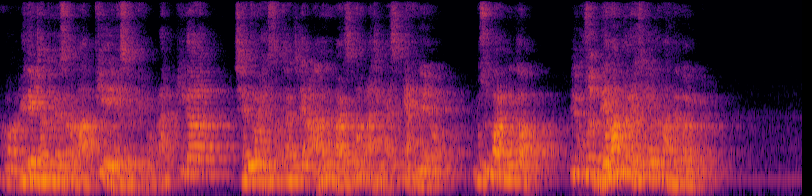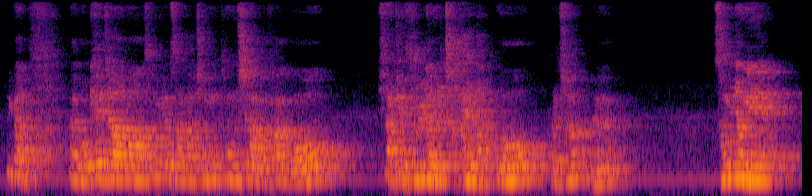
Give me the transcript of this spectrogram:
어, 유대인 전통에서는 랍비의 해석이에요. 랍비가 제대로 해석하지 않은 말씀은 아직 말씀이 아니에요. 무슨 말입니까? 읽고서 내 마음대로 해석해버리면 안 된다는 거예요. 그러니까 어, 목회자나 선교사가 정통 신학을 하고 신학적인 훈련을 잘 받고 그렇죠? 네. 성령의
